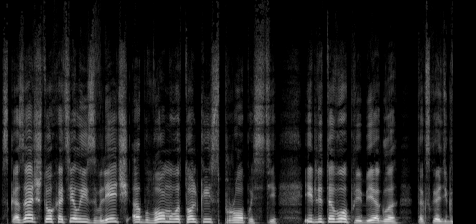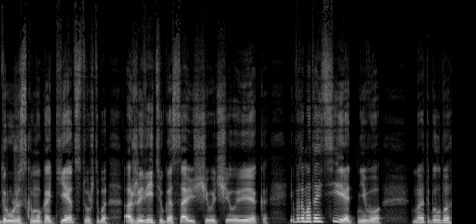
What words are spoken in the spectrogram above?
сказать, что хотела извлечь Обломова только из пропасти, и для того прибегла, так сказать, к дружескому кокетству, чтобы оживить угасающего человека, и потом отойти от него — но это было бы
